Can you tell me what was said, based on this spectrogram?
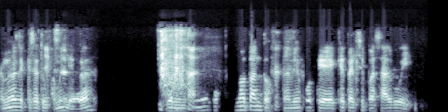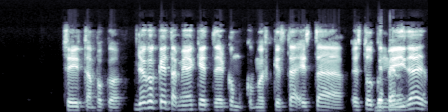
a menos de que sea tu familia. ¿verdad? Bueno, no, tanto, también porque qué tal si pasa algo y Sí, tampoco. Yo creo que también hay que tener como, como es que esta, esta, esto con depende, medida,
